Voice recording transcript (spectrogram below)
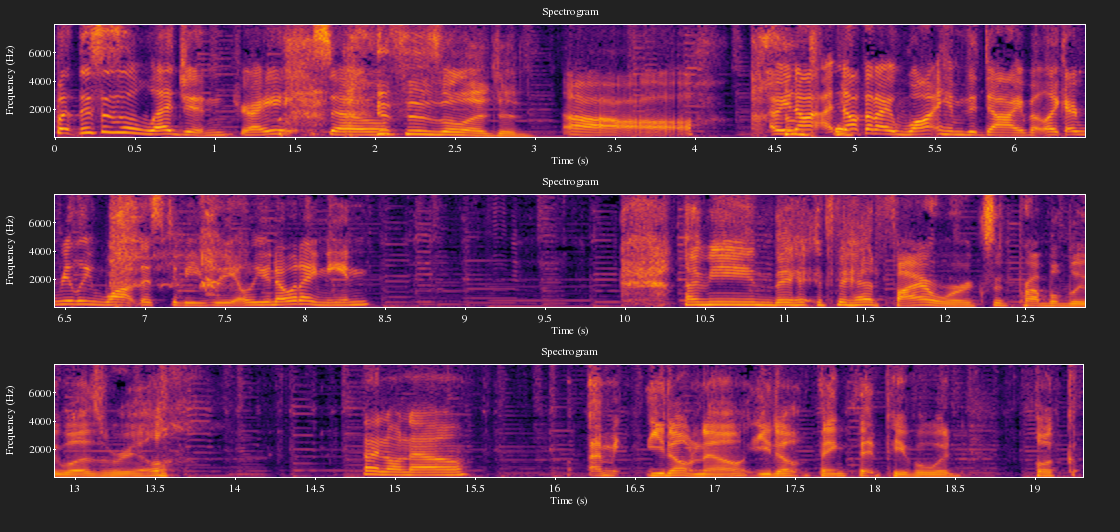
But this is a legend, right? So, This is a legend. oh. I mean, not, not that I want him to die, but like I really want this to be real. You know what I mean? I mean, they if they had fireworks, it probably was real. I don't know. I mean, you don't know. You don't think that people would hook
